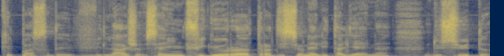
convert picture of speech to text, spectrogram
qui passe des villages. C'est une figure traditionnelle italienne, hein, du sud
